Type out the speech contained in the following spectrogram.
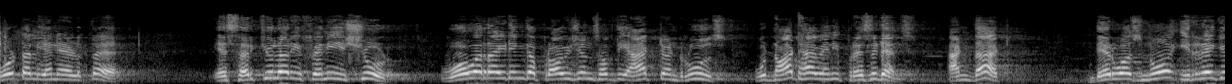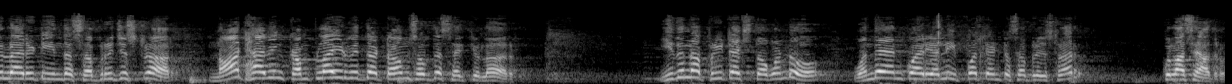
ಕೋರ್ಟ್ ಅಲ್ಲಿ ಏನ್ ಹೇಳುತ್ತೆ, a circular, if any issued overriding the provisions of the act and rules would not have any precedence and that there was no irregularity in the sub-registrar not having complied with the terms of the circular. ಇದನ್ನ ಪ್ರಿಟೆಕ್ಸ್ ತಗೊಂಡು ಒಂದೇ ಎನ್ಕ್ವೈರಿಯಲ್ಲಿ ಇಪ್ಪತ್ತೆಂಟು ಸಬ್ ರಿಜಿಸ್ಟ್ರಾರ್ ಖುಲಾಸೆ ಆದ್ರು.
